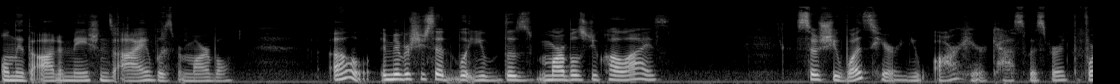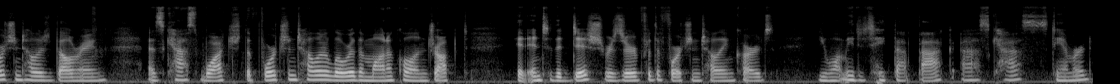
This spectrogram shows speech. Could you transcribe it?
only the automation's eye was marble oh remember she said what you those marbles you call eyes so she was here you are here cass whispered the fortune teller's bell rang as cass watched the fortune teller lower the monocle and dropped it into the dish reserved for the fortune telling cards you want me to take that back asked cass stammered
